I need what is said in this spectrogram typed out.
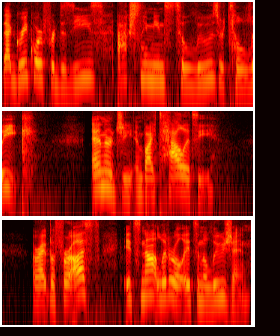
That Greek word for disease actually means to lose or to leak energy and vitality. All right, but for us, it's not literal, it's an illusion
